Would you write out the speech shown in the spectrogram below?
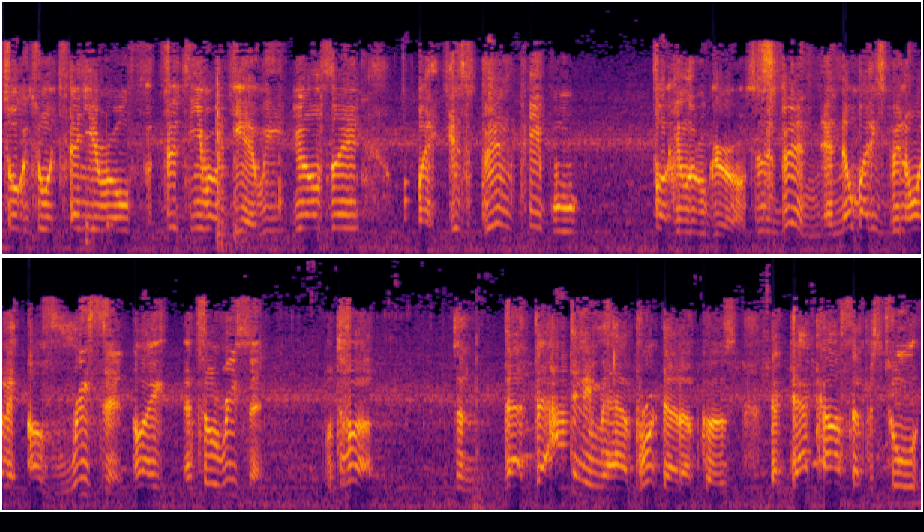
talking to a 10 year old, 15 year old, yeah, we, you know what I'm saying. But it's been people fucking little girls. It's been, and nobody's been on it of recent, like until recent. What the fuck? So that, that I didn't even have brought that up because that, that concept is too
